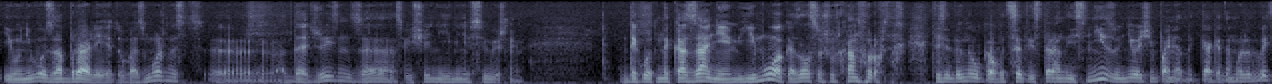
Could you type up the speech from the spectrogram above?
и у него забрали эту возможность э, отдать жизнь за освящение имени Всевышнего. Так вот, наказанием ему оказался Шурханоров. То есть, это наука вот с этой стороны снизу, не очень понятно, как это может быть.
